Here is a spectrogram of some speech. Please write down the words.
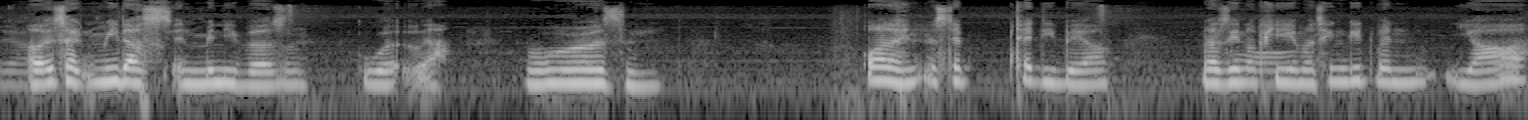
Ja. Aber ist halt Midas in Mini-Version. Ja. Version. Oh, da hinten ist der Teddybär. Mal sehen, ob hier jemand hingeht. Wenn ja,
